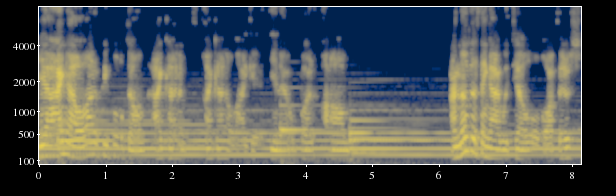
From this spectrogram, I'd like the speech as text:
Yeah, I know. A lot of people don't. I kind of, I kind of like it, you know. But um, another thing I would tell authors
